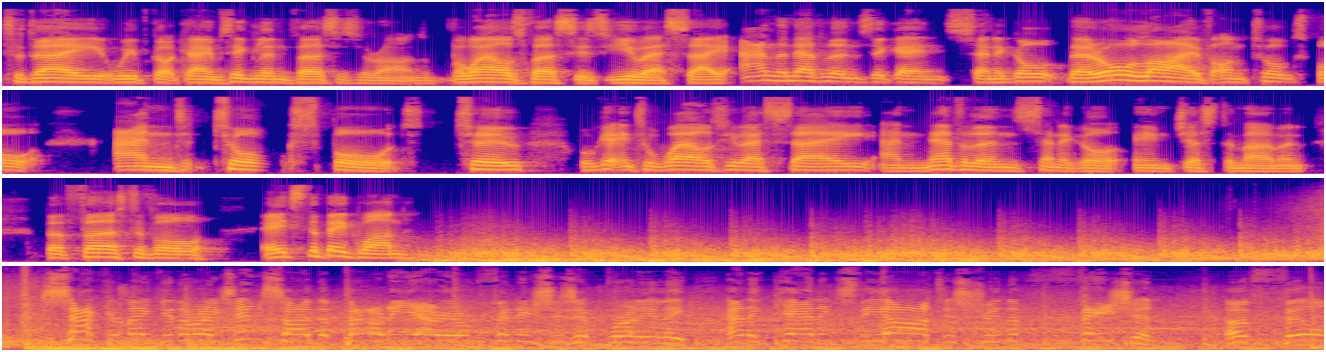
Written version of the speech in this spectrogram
Today we've got games England versus Iran, Wales versus USA, and the Netherlands against Senegal. They're all live on Talksport and Talksport 2. We'll get into Wales, USA, and Netherlands, Senegal in just a moment. But first of all, it's the big one. Saka making the race inside the penalty area and finishes it brilliantly. And again, it's the artistry, the vision of Phil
